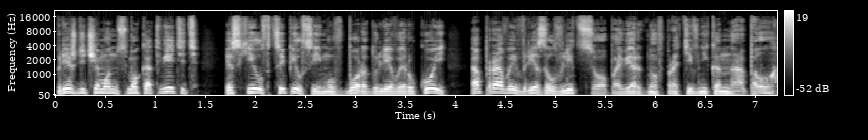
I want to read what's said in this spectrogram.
Прежде чем он смог ответить, Эсхил вцепился ему в бороду левой рукой, а правой врезал в лицо, повергнув противника на пол.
